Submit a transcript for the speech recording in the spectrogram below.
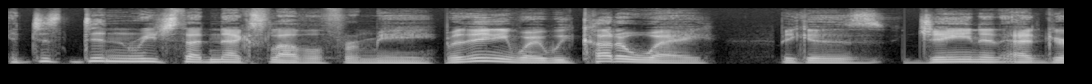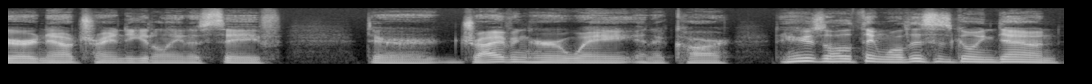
it just didn't reach that next level for me. But anyway, we cut away because Jane and Edgar are now trying to get Elena safe. They're driving her away in a car. And here's the whole thing. While this is going down,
